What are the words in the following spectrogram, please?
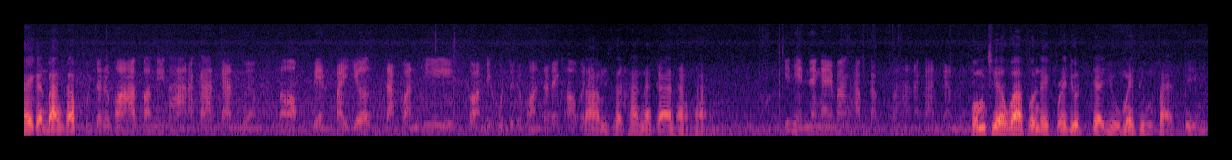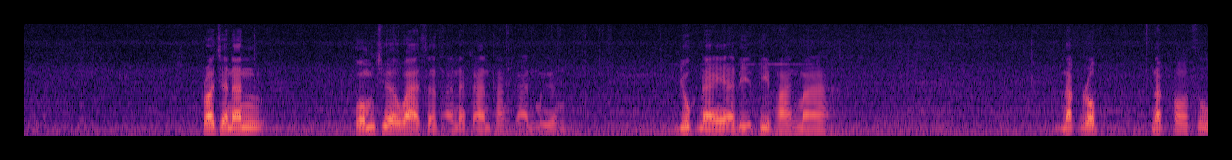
ด ๆ กันบ้างครับคุณจตุพรครับตอนนี้สถานการณ์การเมืองข้างนอกเปลี่ยนไปเยอะจากวันที่ก่อนที่คุณจตุพรจะได้เข้าไปตามสถานการณ์ห่าง คิดเห็นยังไงบ้างครับกับสถานการณ์การเมืองผมเชื่อว่าพลเอกประยุทธ์จะอยู่ไม่ถึง 8 ปี เพราะฉะนั้นผมเชื่อว่าสถานการณ์ทางการเมือง ยุคในอดีตที่ผ่านมา นักรบนักต่อสู้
